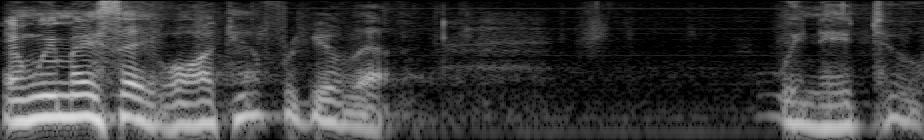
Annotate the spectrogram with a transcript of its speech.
And we may say, well, I can't forgive that. We need to.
